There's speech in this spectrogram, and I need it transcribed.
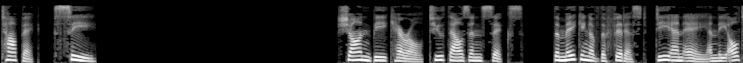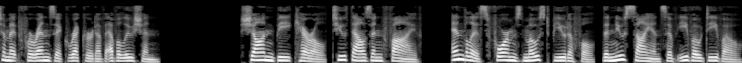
Topic C. Sean B. Carroll 2006. The Making of the Fittest, DNA and the Ultimate Forensic Record of Evolution. Sean B. Carroll 2005. Endless Forms Most Beautiful, The New Science of Evo Devo.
